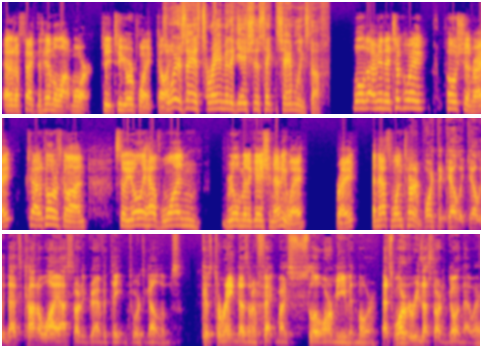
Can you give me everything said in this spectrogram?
and it affected him a lot more. To to your point, Kelly. So what you're saying is terrain mitigation is take the shambling stuff. Well, I mean, they took away potion, right? Caterpillar's gone. So you only have one real mitigation anyway, right? And that's one turn. Point to Kelly. Kelly, that's kind of why I started gravitating towards golems because terrain doesn't affect my slow army even more. That's one of the reasons I started going that way.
